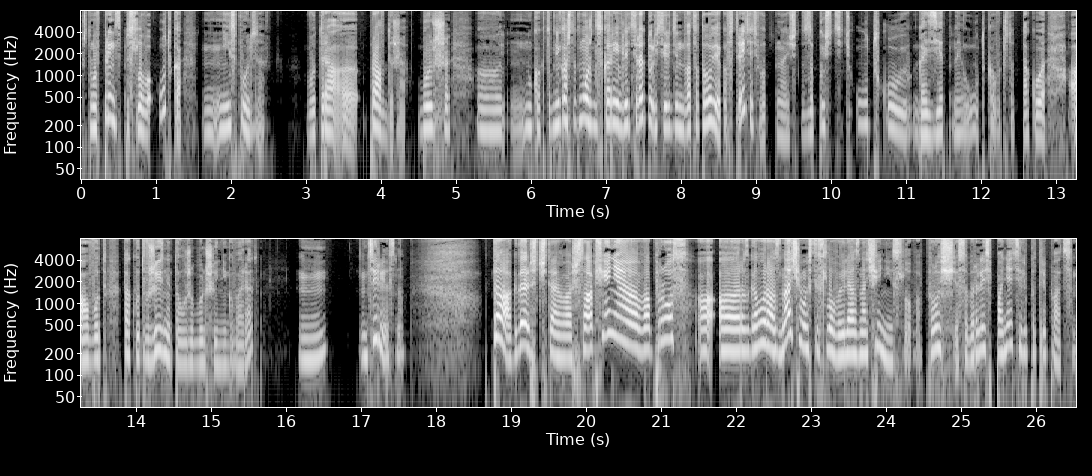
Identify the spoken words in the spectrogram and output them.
что мы, в принципе, слово «утка» не используем. Вот э, правда же, больше, э, ну, как-то, мне кажется, это можно скорее в литературе середины 20 века встретить, вот, значит, запустить утку, газетная утка, вот что-то такое. А вот так вот в жизни-то уже больше и не говорят. Угу. Интересно. Так, дальше читаем ваше сообщение. Вопрос, а, а, разговор о значимости слова или о значении слова. Проще, собрались понять или потрепаться.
